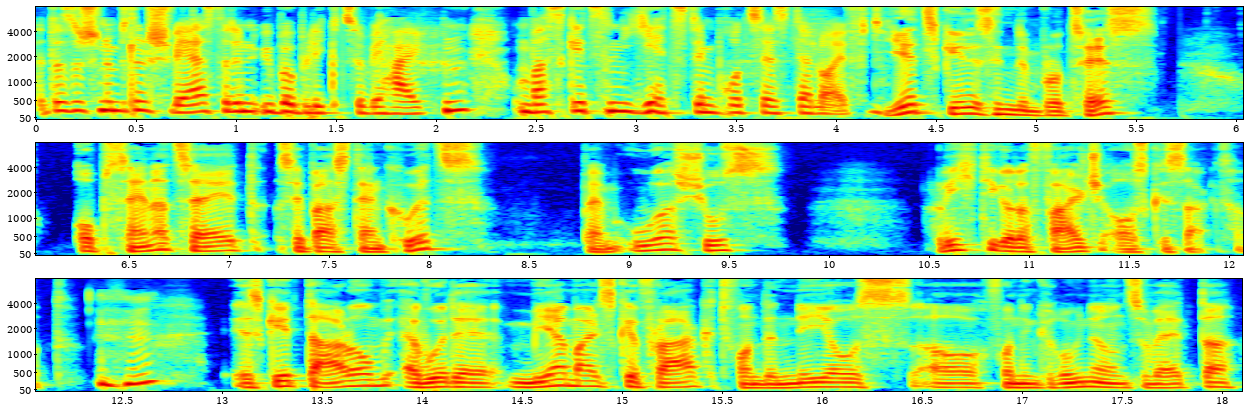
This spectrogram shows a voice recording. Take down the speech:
dass es schon ein bisschen schwer ist, den Überblick zu behalten. Um was geht es denn jetzt im Prozess, der läuft? Jetzt geht es in den Prozess, ob seinerzeit Sebastian Kurz beim U-Ausschuss richtig oder falsch ausgesagt hat. Mhm. Es geht darum, er wurde mehrmals gefragt von den Neos, auch von den Grünen und so weiter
